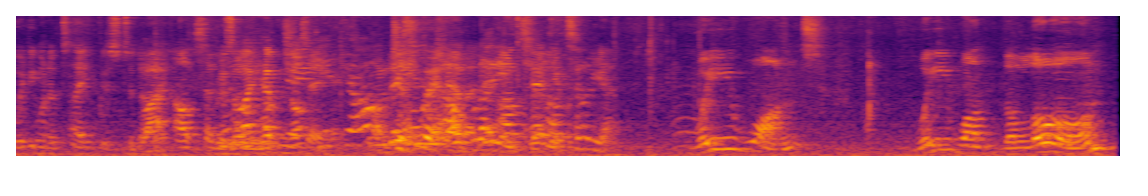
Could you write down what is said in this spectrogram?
where do you want to take this today? Right, I'll tell you. Because I we have want not, to Do take. your job. Just wait, I'll, Let him I'll, tell tell, I'll you. tell you. We want, we want the lawn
